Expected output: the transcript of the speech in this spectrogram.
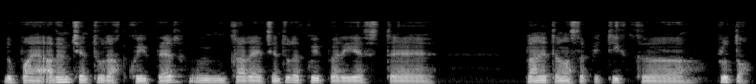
După aia avem centura Kuiper, în care centura Kuiper este planeta noastră pitic Pluto.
